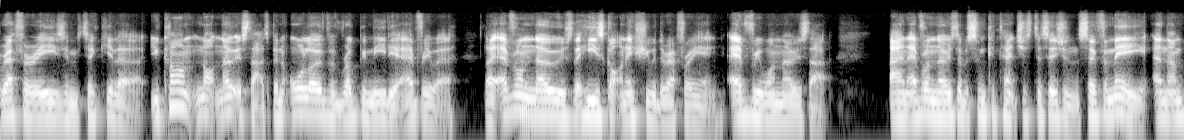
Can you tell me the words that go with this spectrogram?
referees in particular, you can't not notice that. It's been all over rugby media everywhere. Like everyone knows that he's got an issue with the refereeing. Everyone knows that. And everyone knows there was some contentious decisions. So for me, and I'm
